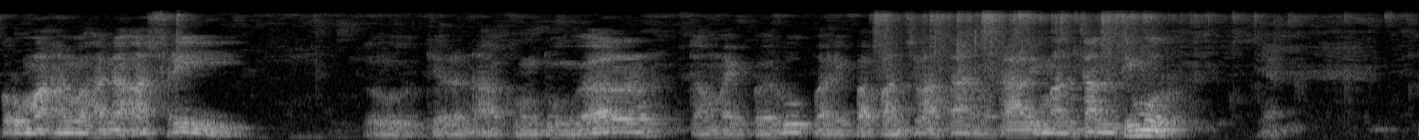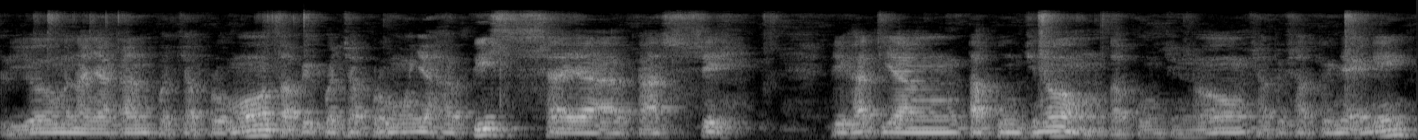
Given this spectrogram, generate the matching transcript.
Perumahan Wahana Asri. Tuh, Jalan Agung Tunggal Damai Baru Balikpapan Selatan Kalimantan Timur. Ya. Beliau menanyakan bocah promo tapi bocah promonya habis. Saya kasih lihat yang tabung jenong. Tabung jenong satu-satunya ini.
